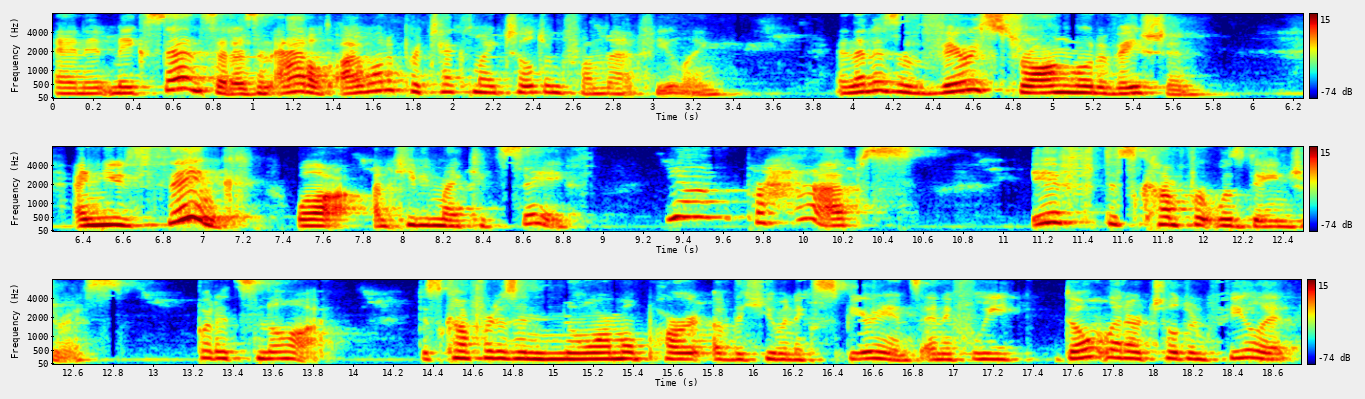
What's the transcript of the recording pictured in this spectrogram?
And it makes sense that as an adult, I want to protect my children from that feeling. And that is a very strong motivation. And you think, well, I'm keeping my kids safe. Yeah, perhaps if discomfort was dangerous, but it's not. Discomfort is a normal part of the human experience. And if we don't let our children feel it,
